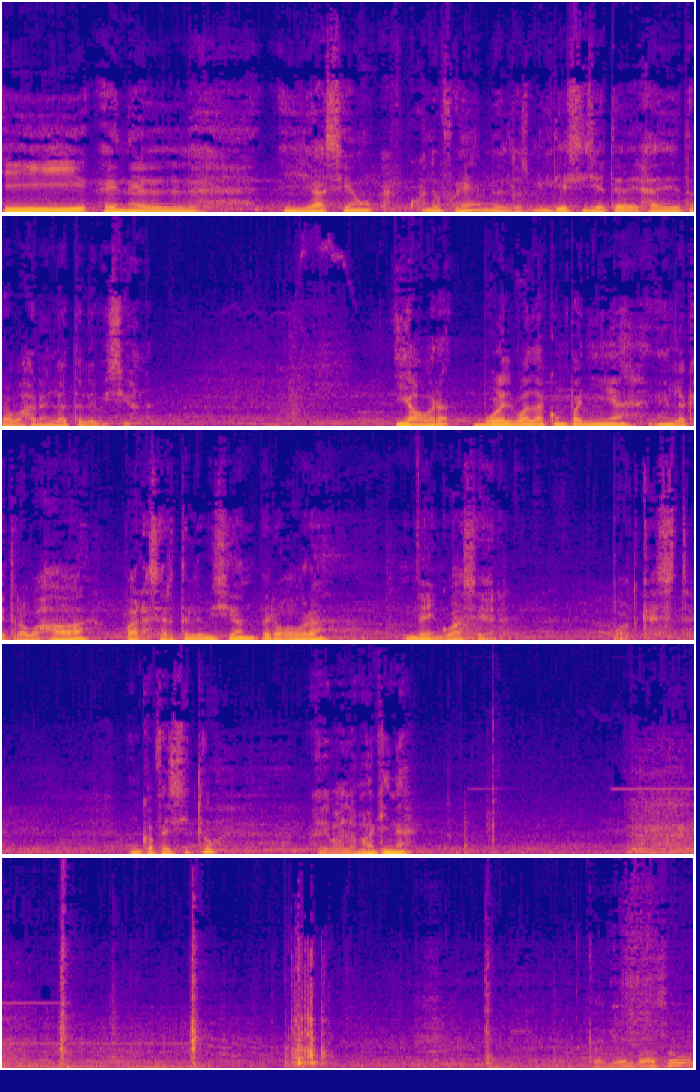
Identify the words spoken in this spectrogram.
y en el y hace un, ¿cuándo fue? En el 2017 dejé de trabajar en la televisión. Y ahora vuelvo a la compañía en la que trabajaba para hacer televisión, pero ahora vengo a hacer podcast. Un cafecito, ahí va la máquina. Cayó el vaso.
